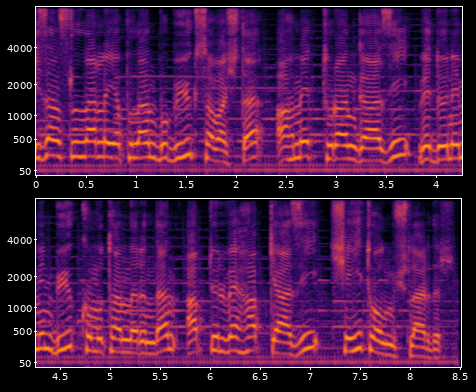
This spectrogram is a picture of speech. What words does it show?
Bizanslılarla yapılan bu büyük savaşta Ahmet Turan Gazi ve dönemin büyük komutanlarından Abdülvehhab Gazi şehit olmuşlardır.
